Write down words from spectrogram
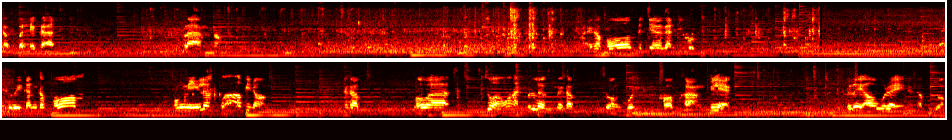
ครับบรรยากาศล่างเนาะไปครับผมไปเจอกันอยู่ไปลุยกันครับผมตรงนี้เลือกว่าพี่น้องนะครับ เพราะว่าช่วงว่าหันมันเลิกนะครับ ช่วงพุทธขอบขางที่แหลกก็เลยเอาอะไรนะครับช่วง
